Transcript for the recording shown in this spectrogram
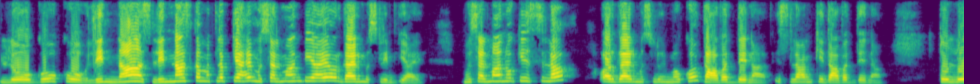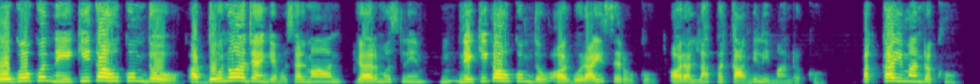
لوگوں کو لناس لناس کا مطلب کیا ہے؟ مسلمان بھی آئے اور غیر مسلم بھی آئے۔ مسلمانوں کی اصلاح اور غیر مسلموں کو دعوت دینا، اسلام کی دعوت دینا۔ تو لوگوں کو نیکی کا حکم دو۔ اب دونوں آ جائیں گے، مسلمان، غیر مسلم۔ نیکی کا حکم دو اور برائی سے روکو اور اللہ پر کامل ایمان رکھو۔ پکا ایمان رکھو۔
